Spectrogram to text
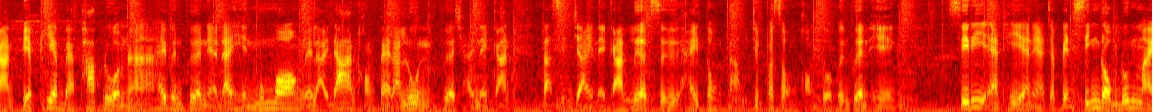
การเปรียบเทียบแบบภาพรวมนะฮะให้เพื่อนๆเนี่ยได้เห็นมุมมองหลาย ๆ ด้านของแต่ละรุ่น เพื่อใช้ในการตัดสินใจในการเลือกซื้อให้ตรงตามจุดประสงค์ของตัวเพื่อนๆเอง ซีรีส์ a s t i a เนี่ยจะเป็นซิงค์ลมรุ่นใหม่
